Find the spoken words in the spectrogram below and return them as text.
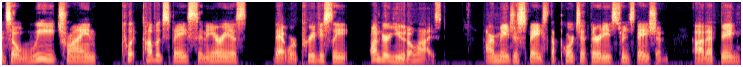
And so we try and put public space in areas that were previously underutilized our major space, the porch at 30th Street Station, uh, that big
